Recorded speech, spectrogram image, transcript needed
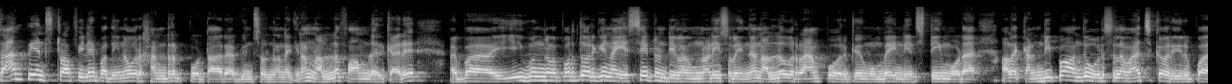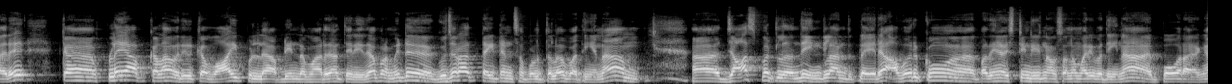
சாம்பியன்ஸ் ட்ராஃபிலே பார்த்தீங்கன்னா ஒரு ஹண்ட்ரட் போட்டார் அப்படின்னு சொல்லி நினைக்கிறேன். நல்ல ஃபார்மில் இருக்கார். இப்போ இவங்களை பொறுத்த வரைக்கும் நான் எஸ்ஏ டுவெண்ட்டியில் முன்னாடியே சொல்லியிருந்தேன். நல்ல ஒரு ரேம்போ இருக்குது மும்பை இந்தியன்ஸ் டீமோட அதில் கண்டிப்பாக வந்து ஒரு சில மேட்ச்க்கு அவர் இருப்பார். க பிளே ஆப்க்கெல்லாம் அவர் இருக்க வாய்ப்பு இல்லை அப்படின்ற மாதிரி தான் தெரியுது. அப்புறமேட்டு குஜராத் டைட்டன்ஸை பொறுத்தளவு பார்த்தீங்கன்னா ஆஹ், ஜாஸ் பட்லர் வந்து இங்கிலாந்து பிளேயர் அவருக்கும் பார்த்தீங்கன்னா வெஸ்ட் இண்டீஸ் நான் சொன்ன மாதிரி பார்த்தீங்கன்னா போகிறாங்க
